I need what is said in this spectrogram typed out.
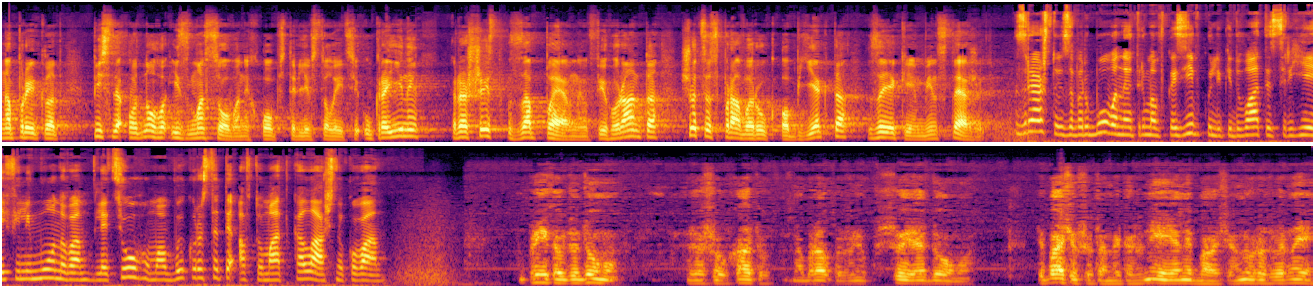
наприклад, після одного із масованих обстрілів столиці України рашист запевнив фігуранта, що це справа рук об'єкта, за яким він стежить. Зрештою, завербований отримав вказівку ліквідувати Сергія Філімонова. Для цього мав використати автомат Калашникова. Приїхав додому, зайшов в хату, набрав, кажу, що я вдома. Ти бачив, що там? Я кажу, ні, я не бачив. Ну розверни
